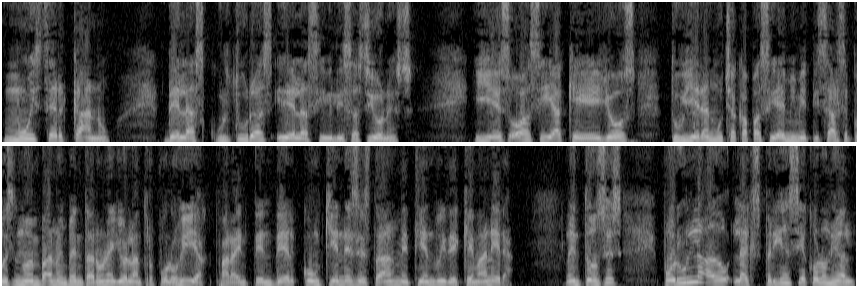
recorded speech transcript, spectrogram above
muy cercano de las culturas y de las civilizaciones y eso hacía que ellos tuvieran mucha capacidad de mimetizarse, pues no en vano inventaron ellos la antropología para entender con quiénes se estaban metiendo y de qué manera. Entonces, por un lado, la experiencia colonial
